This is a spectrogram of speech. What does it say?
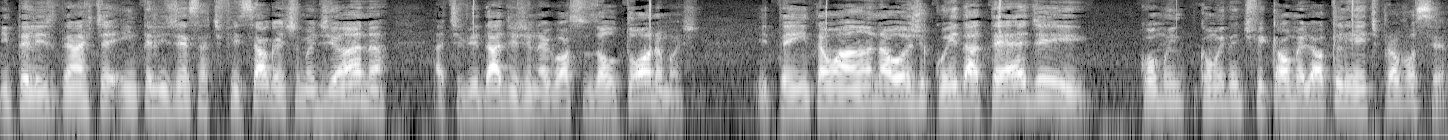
inteligência artificial, que a gente chama de ANA, atividades de negócios autônomas. E tem então a ANA hoje cuida até de como, como identificar o melhor cliente para você.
